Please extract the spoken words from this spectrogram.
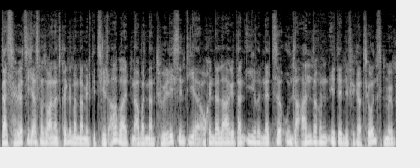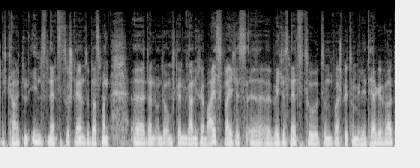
Das hört sich erstmal so an, als könnte man damit gezielt arbeiten, aber natürlich sind die auch in der Lage, dann ihre Netze unter anderen Identifikationsmöglichkeiten ins Netz zu stellen, sodass man äh, dann unter Umständen gar nicht mehr weiß, welches, äh, welches Netz zu, zum Beispiel zum Militär gehört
